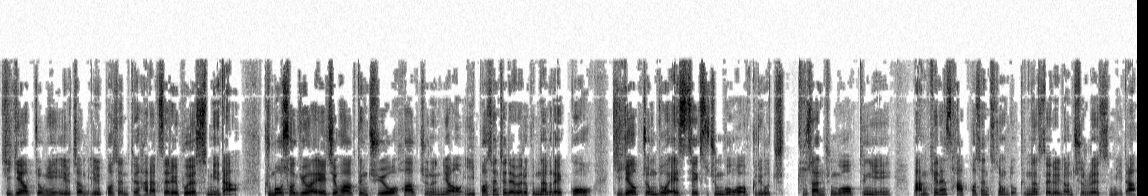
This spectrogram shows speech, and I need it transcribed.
기계업종이 1.1% 하락세를 보였습니다. 금호석유와 LG화학 등 주요 화학주는요, 2% 내외로 급락을 했고, 기계업종도 STX중공업 그리고 두산중공업 등이 많게는 4% 정도 급락세를 연출을 했습니다.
